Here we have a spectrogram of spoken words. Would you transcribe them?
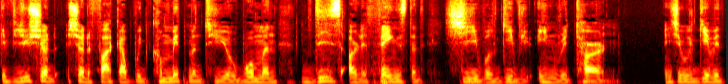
if you should should fuck up with commitment to your woman, these are the things that she will give you in return. And she will give it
